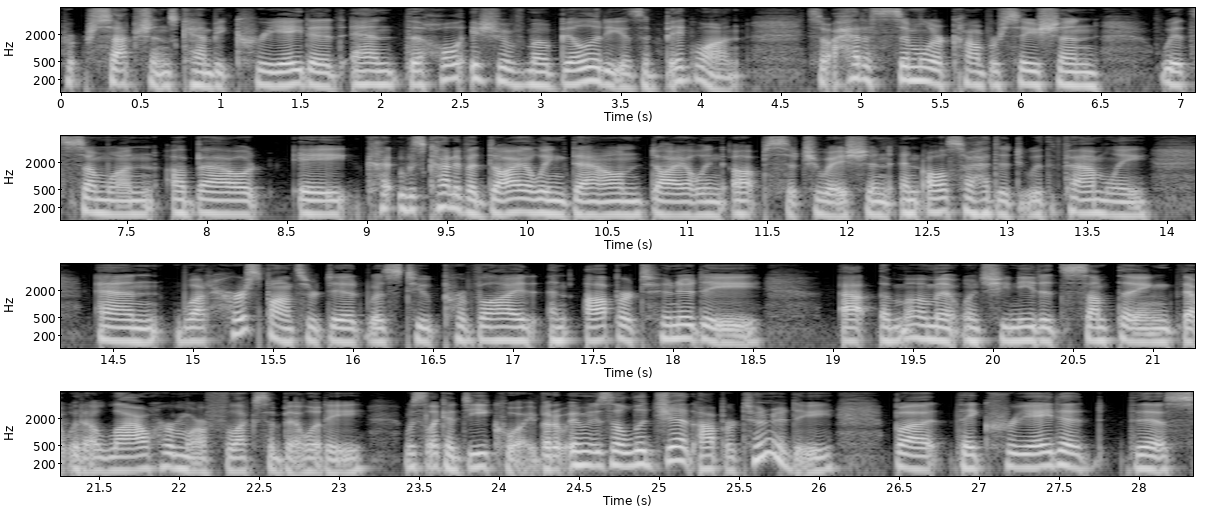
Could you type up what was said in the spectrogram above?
perceptions can be created. And the whole issue of mobility is a big one. So I had a similar conversation with someone about a, it was kind of a dialing down, dialing up situation, and also had to do with family. And what her sponsor did was to provide an opportunity at the moment when she needed something that would allow her more flexibility. It was like a decoy, but it was a legit opportunity. But they created this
